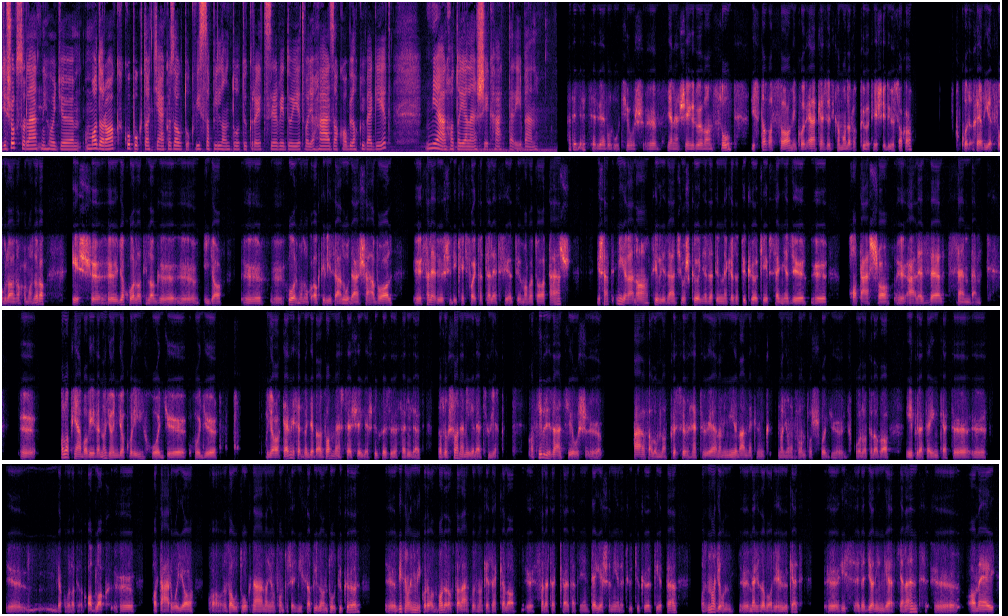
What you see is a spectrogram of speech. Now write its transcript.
Ugye sokszor látni, hogy a madarak kopogtatják az autók visszapillantó tükrét, szélvédőjét, vagy a házak ablaküvegét. Mi állhat a jelenség hátterében? Hát egy egyszerű evolúciós jelenségről van szó, hisz tavasszal, amikor elkezdődik a madarak költési időszaka, akkor revírt foglalnak a madarak, és gyakorlatilag így a hormonok aktivizálódásával felerősödik egyfajta teletféltő magatartás, és hát nyilván a civilizációs környezetünknek ez a tükörképszennyező hatása áll ezzel szemben. Alapjába véve nagyon gyakori, hogy, hogy, hogy a természetben ugye van mesterséges tükröző felület, azok soha nem élethűek. A civilizációs általomnak köszönhetően, ami nyilván nekünk nagyon fontos, hogy gyakorlatilag a épületeinket gyakorlatilag ablak határolja, az autóknál nagyon fontos egy visszapillantó tükör. Bizony, mikor a madarak találkoznak ezekkel a feletekkel, tehát ilyen teljesen életű tükörképpel, az nagyon megzavarja őket, hisz ez egy olyan ingert jelent, amely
